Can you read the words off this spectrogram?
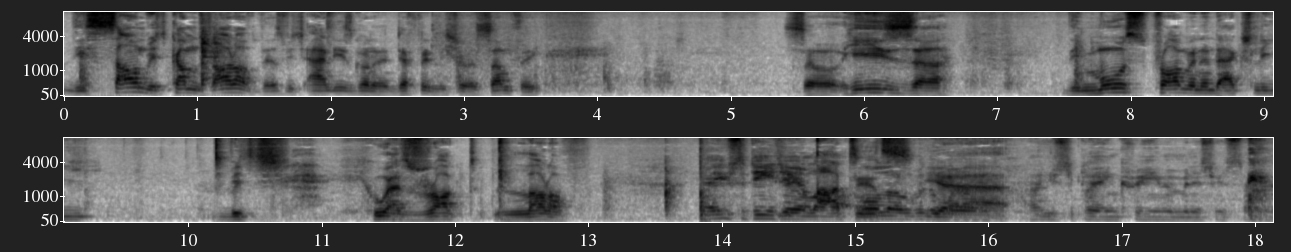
the sound which comes out of this, which Andy is going to definitely show us something. So he's uh, the most prominent, actually, which who has rocked a lot of Yeah, I used to DJ a lot, Artists, all over the yeah. world. I used to play in Cream and Ministry of Sound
